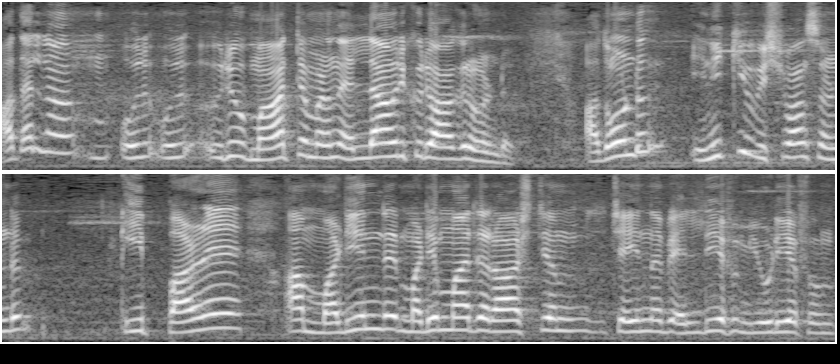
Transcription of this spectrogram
അതെല്ലാം ഒരു ഒരു- മാറ്റം വേണമെന്ന് എല്ലാവർക്കും ഒരു ആഗ്രഹമുണ്ട്. അതുകൊണ്ട് എനിക്ക് വിശ്വാസമുണ്ട്. ഈ പഴയ ആ മടിയന്റെ മടിയന്മാരുടെ രാഷ്ട്രീയം ചെയ്യുന്ന എൽ ഡി എഫും യു ഡി എഫും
